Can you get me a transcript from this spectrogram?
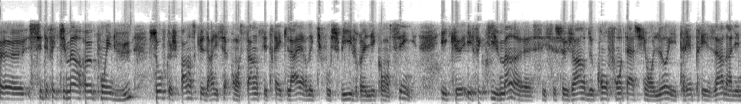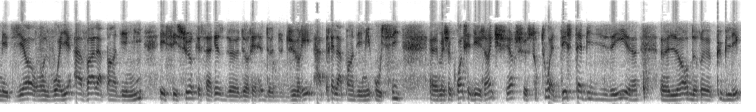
Euh, c'est effectivement un point de vue, sauf que je pense que dans les circonstances, c'est très clair qu'il faut suivre les consignes et que effectivement, euh, c'est ce genre de confrontation-là est très présent dans les médias. On le voyait avant la pandémie et c'est sûr que ça risque de, durer après la pandémie aussi. Euh, mais je crois que c'est des gens qui cherchent surtout à déstabiliser l'ordre public.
